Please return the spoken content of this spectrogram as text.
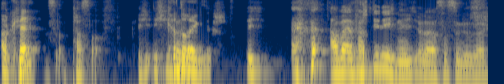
okay, Hä? pass auf. Ich, ich kann doch Englisch. Ich, aber er versteht dich nicht, oder was hast du gesagt?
